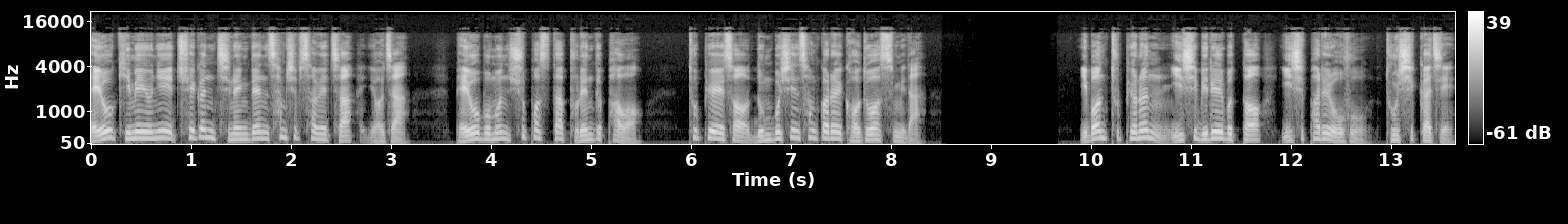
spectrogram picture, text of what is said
배우 김혜윤이 최근 진행된 34회차 여자 배우 부문 슈퍼스타 브랜드 파워 투표에서 눈부신 성과를 거두었습니다. 이번 투표는 21일부터 28일 오후 2시까지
